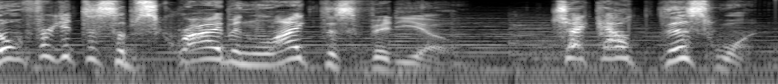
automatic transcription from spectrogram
Don't forget to subscribe and like this video. Check out this one.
